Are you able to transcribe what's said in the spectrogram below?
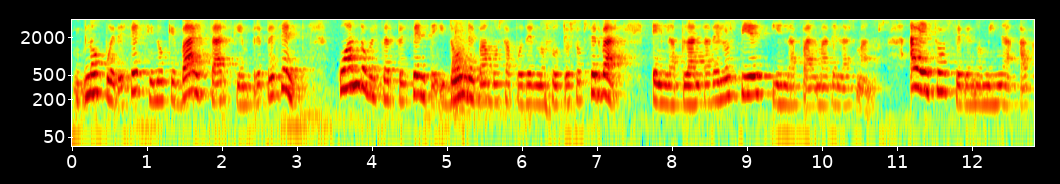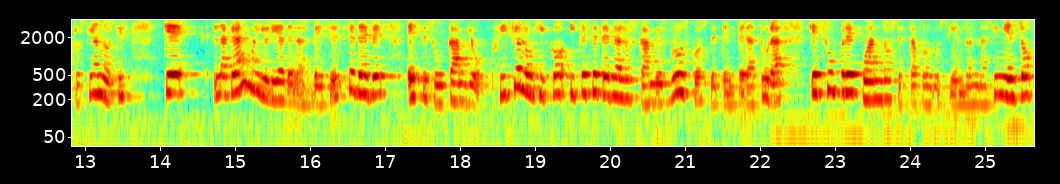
no puede ser, sino que va a estar siempre presente. ¿Cuándo va a estar presente y dónde vamos a poder nosotros observar? En la planta de los pies y en la palma de las manos. A eso se denomina acrocianosis que la gran mayoría de las veces se debe, este es un cambio fisiológico y que se debe a los cambios bruscos de temperatura que sufre cuando se está produciendo el nacimiento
